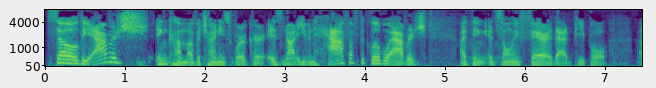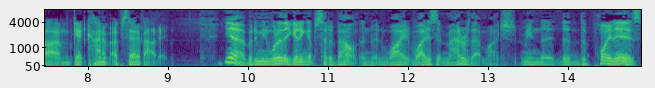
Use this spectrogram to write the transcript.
so the average income of a Chinese worker is not even half of the global average, I think it's only fair that people um, get kind of upset about it. Yeah, but I mean, what are they getting upset about, and, and why why does it matter that much? I mean, the, the the point is,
